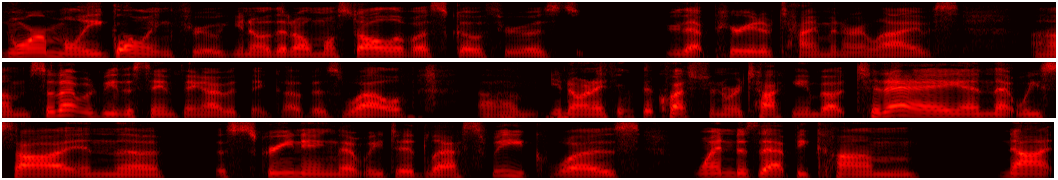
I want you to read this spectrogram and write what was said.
normally going through, you know, that almost all of us go through as through that period of time in our lives. Um, so that would be the same thing I would think of as well. Um, you know, and I think the question we're talking about today and that we saw in the, the screening that we did last week was when does that become not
